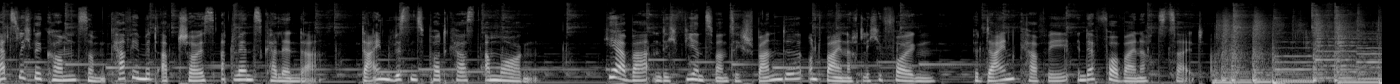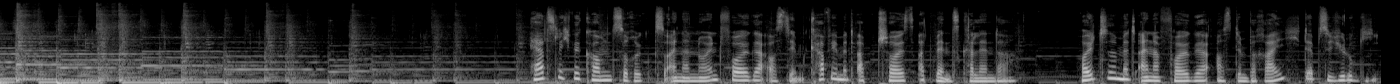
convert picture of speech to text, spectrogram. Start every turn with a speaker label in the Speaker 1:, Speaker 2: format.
Speaker 1: Herzlich willkommen zum Kaffee mit Abchoice Adventskalender, dein Wissenspodcast am Morgen. Hier erwarten dich 24 spannende und weihnachtliche Folgen für deinen Kaffee in der Vorweihnachtszeit. Herzlich willkommen zurück zu einer neuen Folge aus dem Kaffee mit Abchoice Adventskalender. Heute mit einer Folge aus dem Bereich der Psychologie.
